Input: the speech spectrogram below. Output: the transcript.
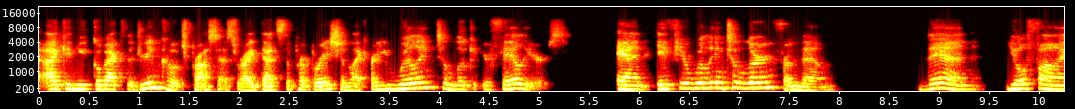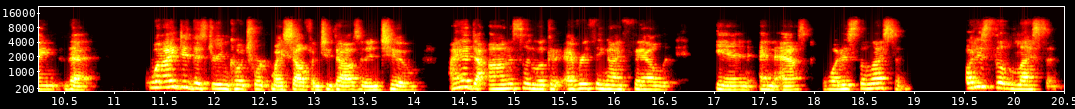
I can go back to the dream coach process, right? That's the preparation. Like, are you willing to look at your failures? And if you're willing to learn from them, then you'll find that when I did this dream coach work myself in 2002, I had to honestly look at everything I failed in and ask, what is the lesson? What is the lesson?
